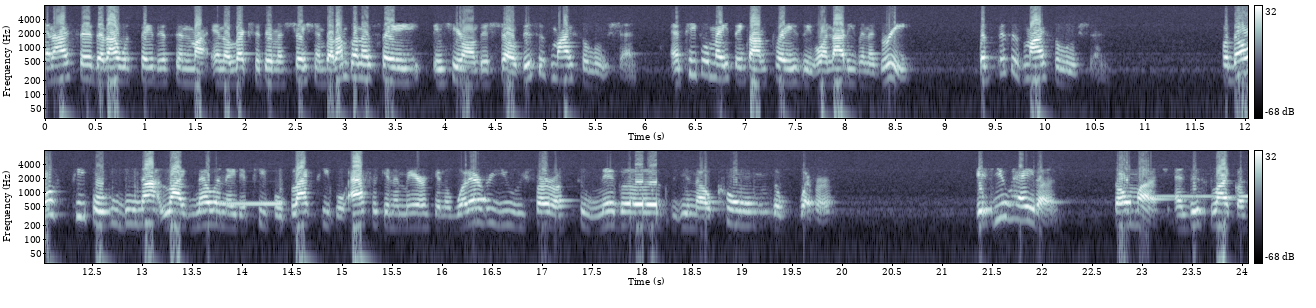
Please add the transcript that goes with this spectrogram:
And I said that I would say this in my in a lecture demonstration, but I'm going to say it here on this show. This is my solution, and people may think I'm crazy or not even agree, but this is my solution. For those people who do not like melanated people, black people, African American, or whatever you refer us to, niggas, you know, coons, or whatever, if you hate us so much and dislike us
